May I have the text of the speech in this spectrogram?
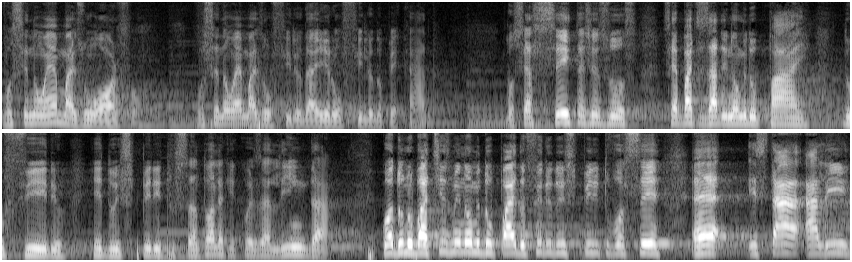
Você não é mais um órfão, você não é mais um filho da ira, um filho do pecado. Você aceita Jesus, você é batizado em nome do Pai, do Filho e do Espírito Santo. Olha que coisa linda. Quando no batismo em nome do Pai, do Filho e do Espírito você é, está ali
